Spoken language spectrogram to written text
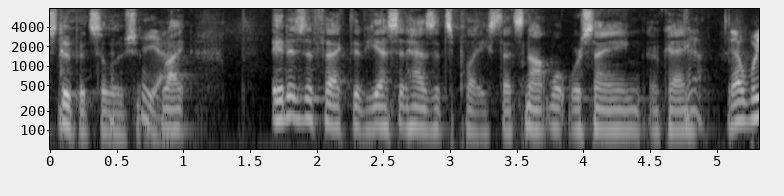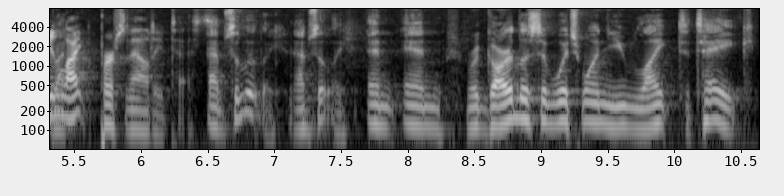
stupid solution, Yeah. right? It is effective. Yes, it has its place. That's not what we're saying. Okay. Yeah. Yeah, we Right. like personality tests. Absolutely, absolutely. And and regardless of which one you like to take,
